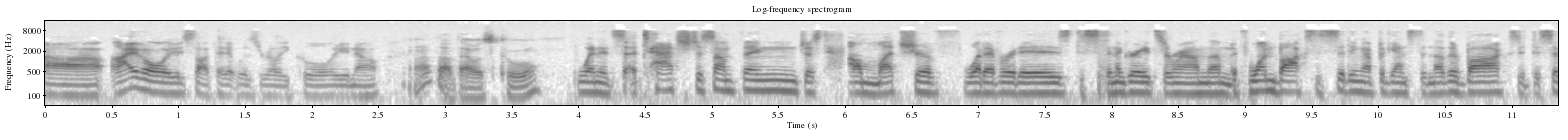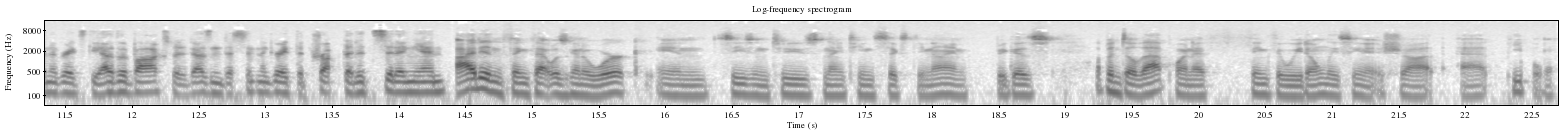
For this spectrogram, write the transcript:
Uh, I've always thought that it was really cool, you know, I thought that was cool. when it's attached to something, just how much of whatever it is disintegrates around them. If one box is sitting up against another box, it disintegrates the other box, but it doesn't disintegrate the truck that it's sitting in. I didn't think that was going to work in season two's 1969 because up until that point, I think that we'd only seen it shot at people.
